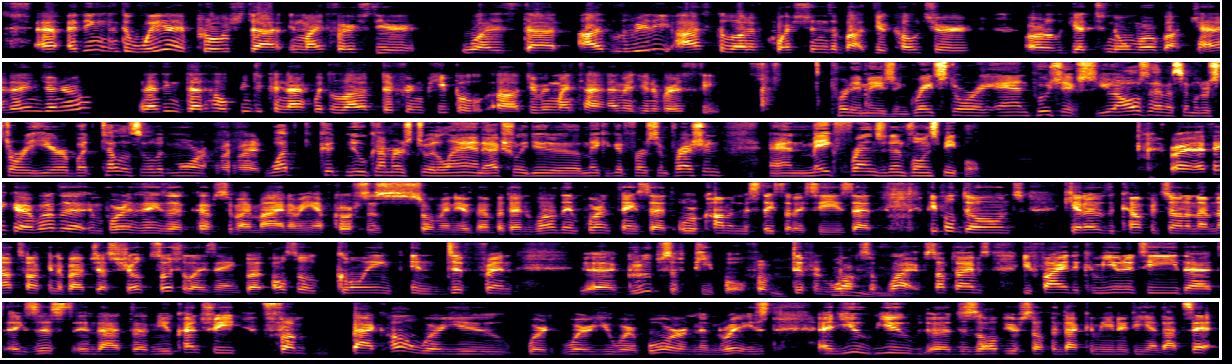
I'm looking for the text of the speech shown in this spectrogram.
I think the way I approached that in my first year was that I'd really ask a lot of questions about their culture or get to know more about Canada in general. And I think that helped me to connect with a lot of different people uh, during my time at university. Pretty amazing. Great story. And Pujix, you also have a similar story here, but tell us a little bit more. Right. What could newcomers to a land actually do to make a good first impression and make friends and influence people? Right. I think uh, one of the important things that comes to my mind, I mean, of course, there's so many of them, but then one of the important things that, or common mistakes that I see is that people don't get out of the comfort zone. And I'm not talking about just socializing, but also going in different uh, groups of people from different walks mm. of life. Sometimes you find a community that exists in that uh, new country from back home where you where where you were born and raised, and you you uh, dissolve yourself in that community, and that's it.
